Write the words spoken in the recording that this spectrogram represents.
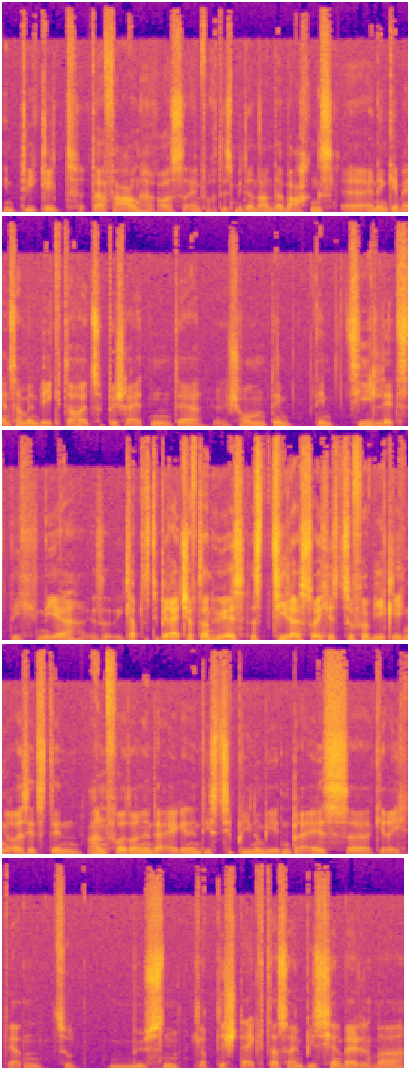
entwickelt, der Erfahrung heraus einfach des Miteinandermachens, äh, einen gemeinsamen Weg da halt zu beschreiten, der schon dem dem Ziel letztlich näher. Also ich glaube, dass die Bereitschaft dann höher ist, das Ziel als solches zu verwirklichen, als jetzt den Anforderungen der eigenen Disziplin um jeden Preis äh, gerecht werden zu müssen. Ich glaube, das steigt da so ein bisschen, weil man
